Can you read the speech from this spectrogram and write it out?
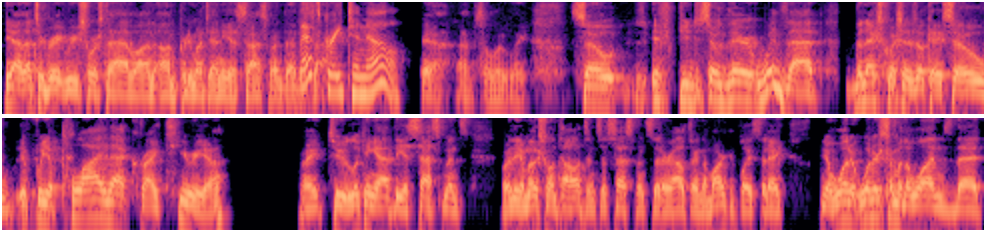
yeah, that's a great resource to have on, on pretty much any assessment. That that's great to know. Yeah, absolutely. So if you so there with that, the next question is okay. So if we apply that criteria right? To looking at the assessments or the emotional intelligence assessments that are out there in the marketplace today. You know, what what are some of the ones that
